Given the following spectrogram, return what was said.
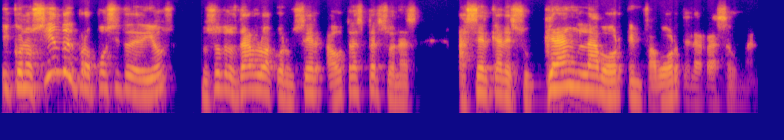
Y conociendo el propósito de Dios, nosotros darlo a conocer a otras personas acerca de su gran labor en favor de la raza humana.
